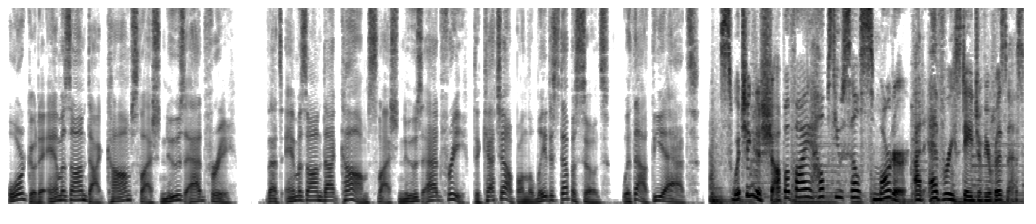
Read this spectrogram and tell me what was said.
or go to amazon.com slash news ad free. That's amazon.com slash news ad free to catch up on the latest episodes without the ads. Switching to Shopify helps you sell smarter at every stage of your business.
